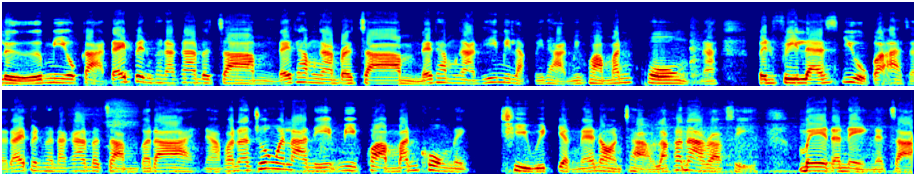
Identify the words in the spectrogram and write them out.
หรือมีโอกาสได้เป็นพนักงานประจำได้ทำงานประจำได้ทำงานที่มีหลักมีฐานมีความมั่นคงนะเป็นฟรีแลนซ์อยู่ก็อาจจะได้เป็นพนักงานประจำก็ได้นะเพราะฉะนั้นช่วงเวลานี้มีความมั่นคงใน ชีวิตอย่างแน่นอนชาวลัคนาราศีเมษนั่นเองนะจ๊ะ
